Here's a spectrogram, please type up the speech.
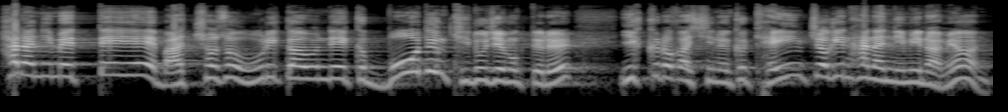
하나님의 때에 맞춰서 우리 가운데 그 모든 기도 제목들을 이끌어 가시는 그 개인적인 하나님이라면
